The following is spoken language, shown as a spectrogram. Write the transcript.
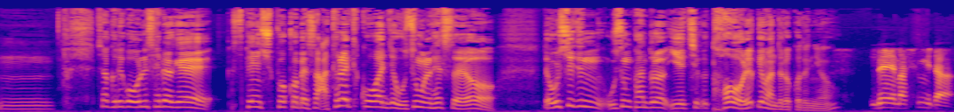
음, 자 그리고 오늘 새벽에 스페인 슈퍼컵에서 아틀레티코가 이제 우승을 했어요. 근데 올 시즌 우승 판도를 예측을 더 어렵게 만들었거든요. 네, 맞습니다.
